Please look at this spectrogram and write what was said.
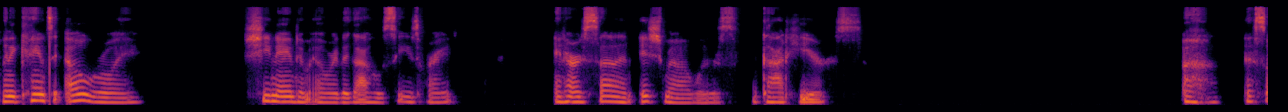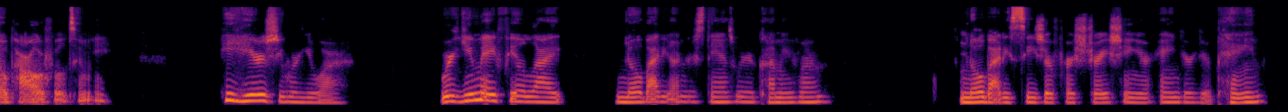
when it came to El Roi, she named him El Roi, the God who sees, right? And her son Ishmael was God hears. Uh, that's so powerful to me. He hears you where you are, where you may feel like nobody understands where you're coming from. Nobody sees your frustration, your anger, your pain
